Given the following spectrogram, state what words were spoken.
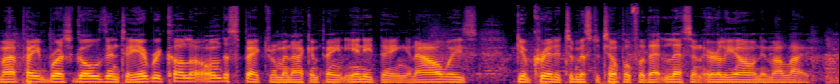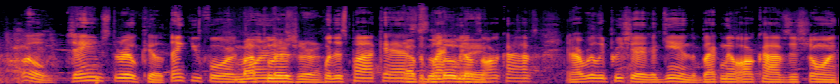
my paintbrush goes into every color on the spectrum and I can paint anything. And I always give credit to Mr. Temple for that lesson early on in my life. Oh, James Threalkill, thank you for my pleasure for this podcast, Absolutely. the Black Males Archives, and I really appreciate it. Again, the Black Male Archives is showing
